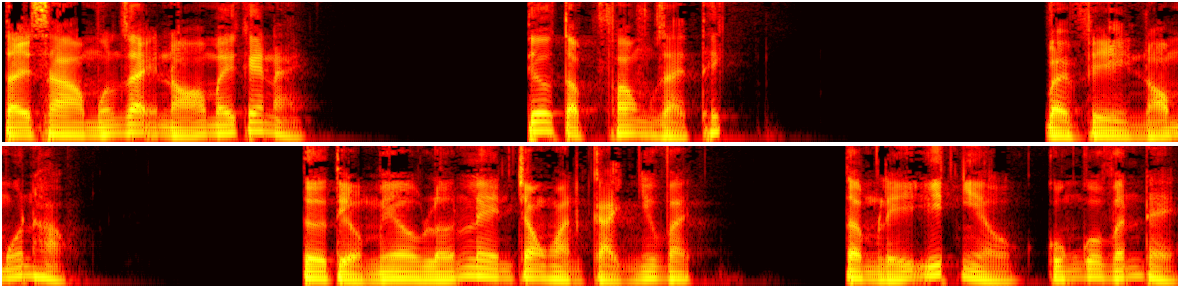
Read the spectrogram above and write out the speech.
Tại sao muốn dạy nó mấy cái này? Tiêu Tập Phong giải thích. Bởi vì nó muốn học. Từ tiểu miêu lớn lên trong hoàn cảnh như vậy. Tâm lý ít nhiều cũng có vấn đề.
